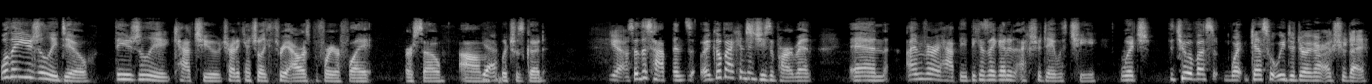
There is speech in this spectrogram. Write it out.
Well, they usually do. They usually catch you, try to catch you like three hours before your flight or so, um, Yeah. which was good. Yeah. So this happens. I go back into Chi's apartment, and I'm very happy because I get an extra day with Chi. Which the two of us, what, guess what we did during our extra day?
